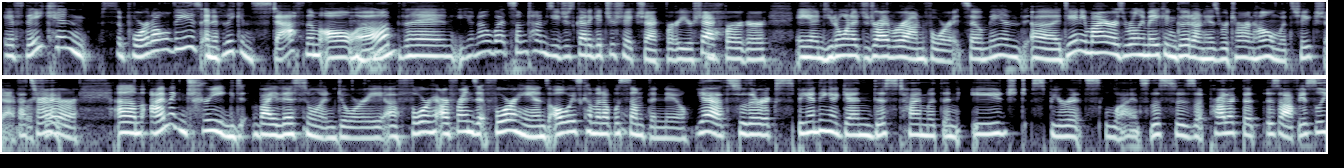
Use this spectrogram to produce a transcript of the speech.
If they can support all these and if they can staff them all up, then you know what? Sometimes you just got to get your Shake Shack burger, your Shack burger, and you don't want to have to drive around for it. So, man, uh, Danny Meyer is really making good on his return home with Shake Shack That's for right. sure. Um, I'm intrigued by this one, Dory. Uh, four, our friends at Four Hands always coming up with something new. Yeah, so they're expanding again, this time with an aged spirits line. So this is a product that is obviously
